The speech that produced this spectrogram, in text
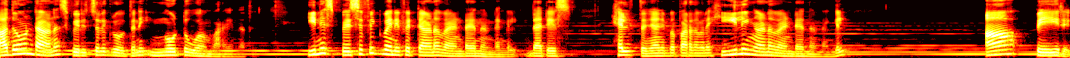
അതുകൊണ്ടാണ് സ്പിരിച്വൽ ഗ്രോത്തിന് ഇങ്ങോട്ട് പോകാൻ പറയുന്നത്. ഇനി സ്പെസിഫിക് ബെനിഫിറ്റ് ആണ് വേണ്ടതെന്നുണ്ടെങ്കിൽ ദാറ്റ് ഈസ് ഹെൽത്ത് ഞാനിപ്പോൾ പറഞ്ഞ പോലെ ഹീലിംഗ് ആണ് വേണ്ടതെന്നുണ്ടെങ്കിൽ ആ പേര്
